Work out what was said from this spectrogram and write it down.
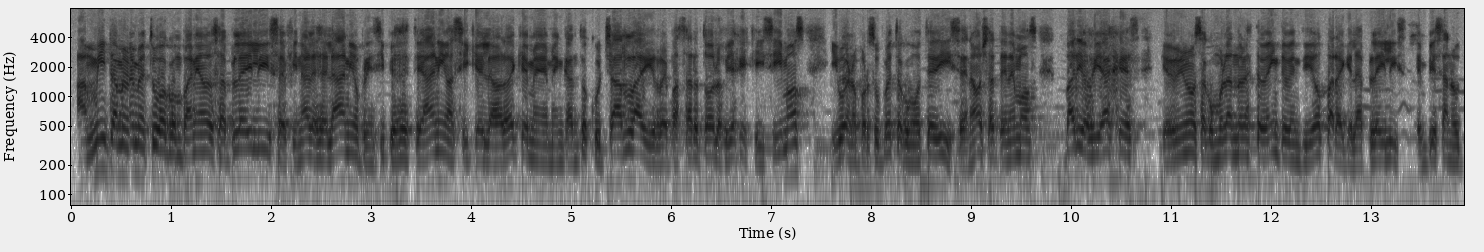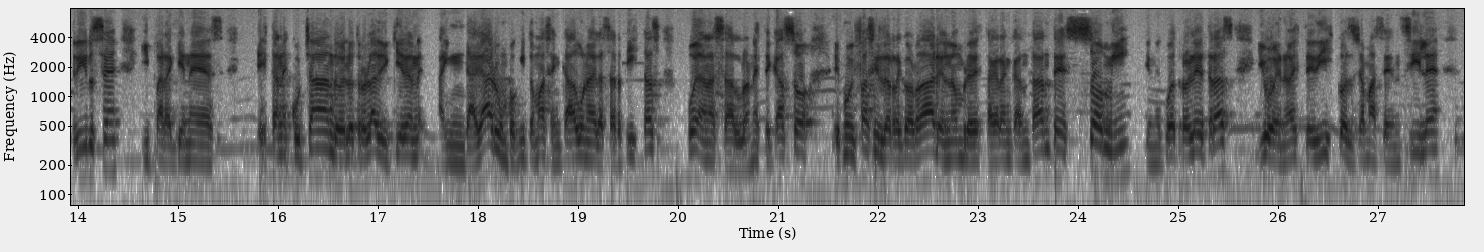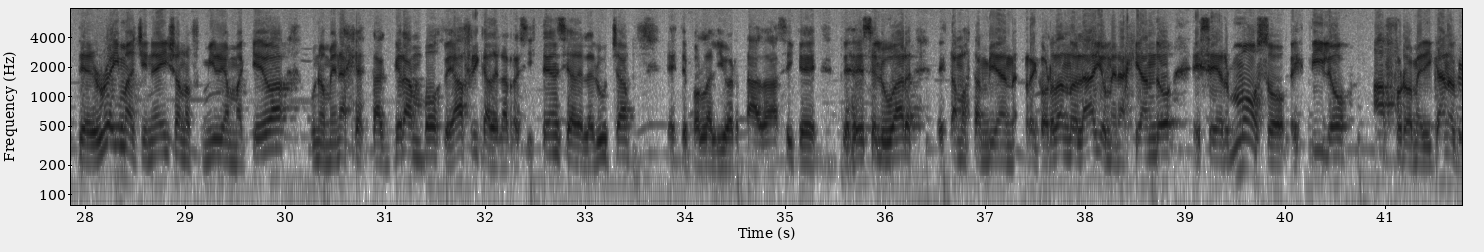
A mí también me estuvo acompañando esa playlist a finales del año, principios de este año, así que la verdad que me, encantó escucharla y repasar todos los viajes que hicimos. Y bueno, por supuesto, como usted dice, ¿no? Ya tenemos varios viajes que venimos acumulando en este 2022 para que la playlist empiece a nutrirse y para quienes están escuchando del otro lado y quieren indagar un poquito más en cada una de las artistas, puedan hacerlo. En este caso es muy fácil de recordar el nombre de esta gran cantante, Somi, tiene cuatro letras, y bueno, este disco se llama Sensile, The Reimagination of Miriam Makeba, un homenaje a esta gran voz de África, de la resistencia, de la lucha este, por la libertad. Así que desde ese lugar estamos también recordándola y homenajeando ese hermoso estilo afroamericano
